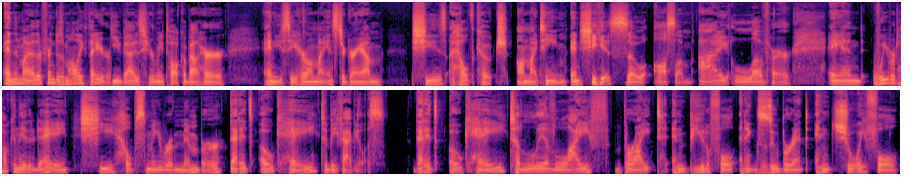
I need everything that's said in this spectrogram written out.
And then my other friend is Molly Thayer. You guys hear me talk about her and you see her on my Instagram. She's a health coach on my team and she is so awesome. I love her. And we were talking the other day. She helps me remember that it's okay to be fabulous that it's okay to live life bright and beautiful and exuberant and joyful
